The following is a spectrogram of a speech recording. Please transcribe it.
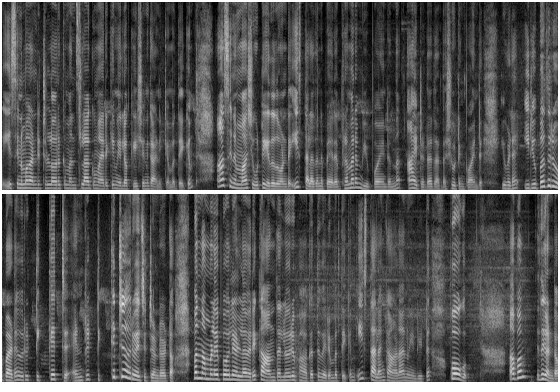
ഈ സിനിമ കണ്ടിട്ടുള്ളവർക്ക് മനസ്സിലാകുമായിരിക്കും ഈ ലൊക്കേഷൻ കാണിക്കുമ്പോഴത്തേക്കും. ആ സിനിമ ഷൂട്ട് ചെയ്തതുകൊണ്ട് ഈ സ്ഥലത്തിന്റെ പേര് ഭ്രമരം വ്യൂ പോയിന്റ് എന്ന് ആയിട്ടുണ്ട്. Shooting point. ഇവിടെ ഇരുപത് രൂപയുടെ ഒരു ടിക്കറ്റ് എൻട്രി ടിക്കറ്റ് അവർ വെച്ചിട്ടുണ്ട് കേട്ടോ. അപ്പം നമ്മളെ പോലെയുള്ളവർ കാന്തല്ലൂർ ഭാഗത്ത് വരുമ്പോഴത്തേക്കും ഈ സ്ഥലം കാണാൻ വേണ്ടിയിട്ട് പോകും. അപ്പം ഇത് കണ്ടോ?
